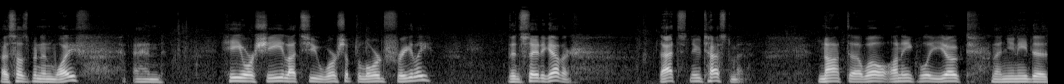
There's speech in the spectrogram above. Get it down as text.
as husband and wife, and he or she lets you worship the Lord freely, then stay together. That's New Testament. Not, uh, well, unequally yoked, then you need to,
